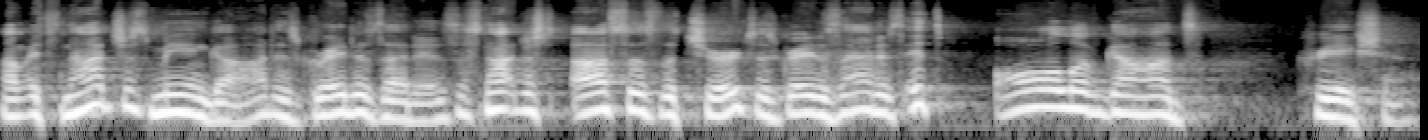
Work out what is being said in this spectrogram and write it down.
Um, it's not just me and God, as great as that is. It's not just us as the church, as great as that is. It's all of God's creation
